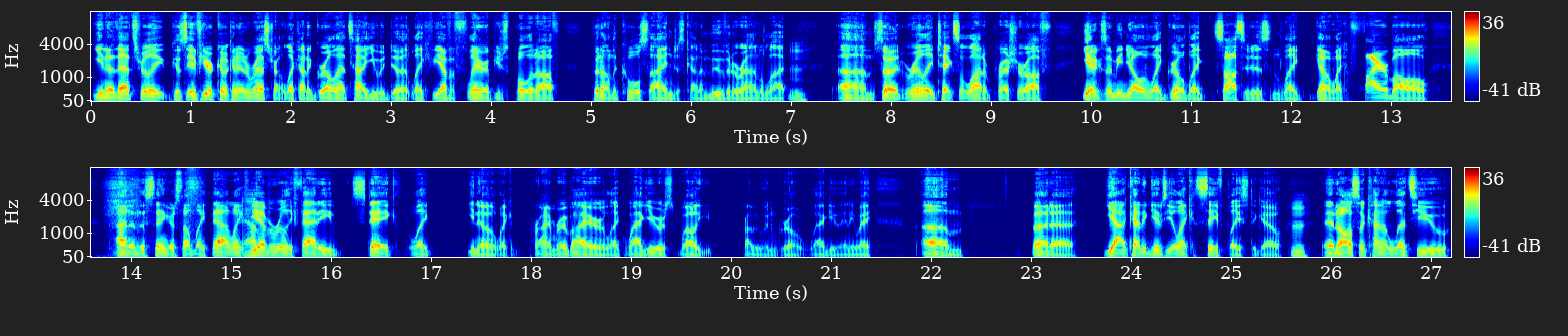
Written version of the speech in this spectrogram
you know, that's really because if you're cooking at a restaurant, like on a grill, that's how you would do it. Like if you have a flare up, you just pull it off, put it on the cool side, and just kind of move it around a lot. Um, so it really takes a lot of pressure off. You know, because I mean, y'all have like grilled like sausages and like got like a fireball out of this thing or something like that. Like if you have a really fatty steak, like you know, like a prime ribeye or like wagyu, or well, you probably wouldn't grill wagyu anyway. Um, but uh, yeah, it kind of gives you like a safe place to go. And it also kind of lets you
